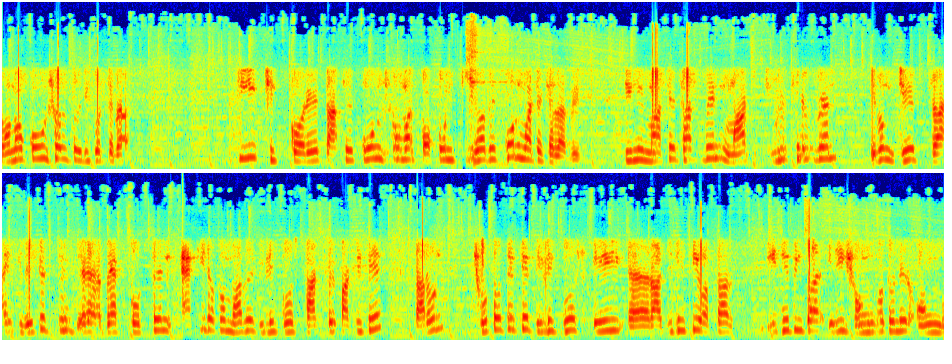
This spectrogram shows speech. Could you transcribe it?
রণকৌশল তৈরি করতে ব্যস্ত। কি ঠিক করে, তাকে কোন সময়, কখন, কীভাবে, কোন মাঠে খেলাবে তিনি মাঠে থাকবেন, মাঠ জুড়ে খেলবেন এবং যে স্ট্রাইক রেটে ব্যাট করতেন, একই রকম ভাবে দিলীপ ঘোষ থাকবে পার্টিতে। কারণ ছোট থেকে দিলীপ ঘোষ এই রাজনীতি অর্থাৎ বিজেপি বা এই সংগঠনের অঙ্গ,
